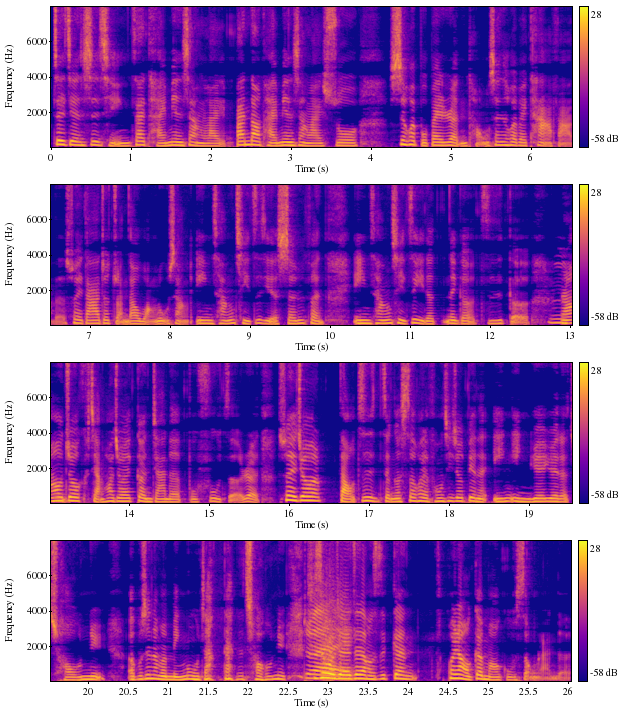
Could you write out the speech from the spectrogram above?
这件事情在台面上来搬到台面上来说。是会不被认同，甚至会被挞伐的，所以大家就转到网络上，隐藏起自己的身份，隐藏起自己的那个资格，嗯、然后就讲话就会更加的不负责任，所以就导致整个社会的风气就变得隐隐约约的丑女，而不是那么明目张胆的丑女。其实我觉得这种是更会让我更毛骨悚然的。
